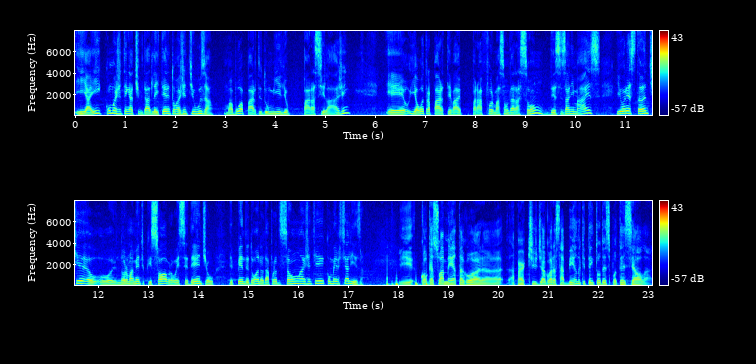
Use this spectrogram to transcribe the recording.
E aí, como a gente tem atividade leiteira, então a gente usa uma boa parte do milho para a silagem é, e a outra parte vai para a formação da ração desses animais e o restante, o, o, normalmente o que sobra, o excedente, ou depende do ano da produção, a gente comercializa. E qual é a sua meta agora, a partir de agora, sabendo que tem todo esse potencial lá?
